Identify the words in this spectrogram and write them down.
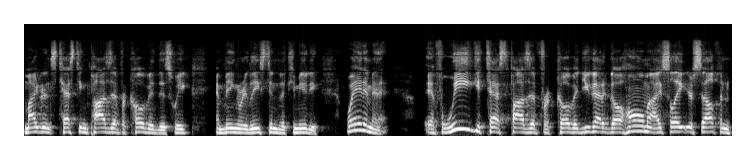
migrants testing positive for COVID this week and being released into the community. Wait a minute. If we get test positive for COVID, you got to go home, isolate yourself, and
